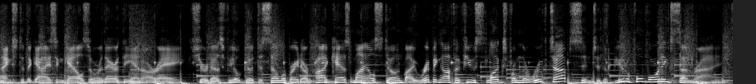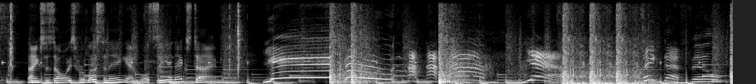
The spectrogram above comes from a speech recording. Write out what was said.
Thanks to the guys and gals over there at the NRA. Sure does feel good to celebrate our podcast milestone by ripping off a few slugs from the rooftops into the beautiful morning sunrise. Thanks as always for listening, and we'll see you next time. Yeah! yeah! Take that, Phil.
